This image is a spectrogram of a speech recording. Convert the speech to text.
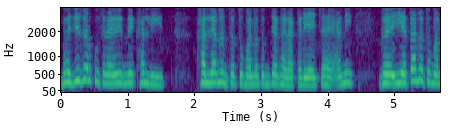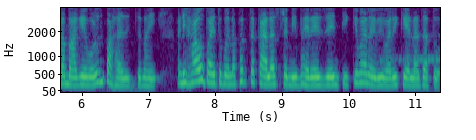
भजी जर कुत्र्याने खाल्ली खाल्ल्यानंतर तुम्हाला तुमच्या घराकडे यायचं आहे आणि घ येताना तुम्हाला मागे वळून पाहायचं नाही. आणि हा उपाय तुम्हाला फक्त कालाष्टमी भैरव जयंती किंवा रविवारी केला जातो.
